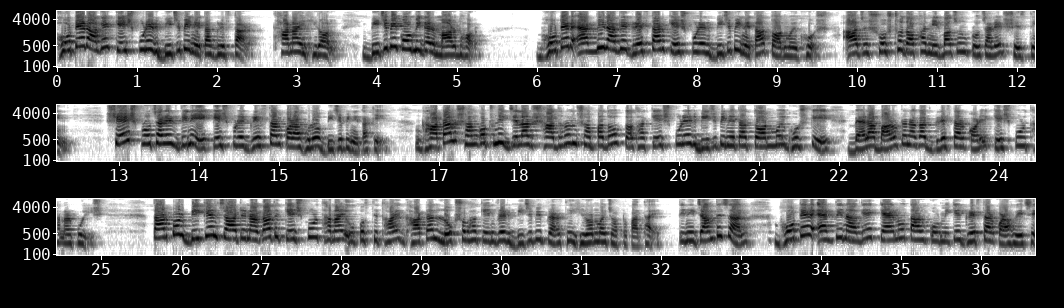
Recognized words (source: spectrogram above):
ভোটের আগে কেশপুরের বিজেপি নেতা গ্রেফতার, থানায় হিরণ, বিজেপি কর্মীদের মারধর। ভোটের একদিন আগে গ্রেফতার কেশপুরের বিজেপি নেতা তন্ময় ঘোষ। আজ ষষ্ঠ দফা নির্বাচন প্রচারের শেষ দিন। শেষ প্রচারের দিনে কেশপুরে গ্রেফতার করা হলো বিজেপি নেতাকে। ঘাটাল সাংগঠনিক জেলার সাধারণ সম্পাদক তথা কেশপুরের বিজেপি নেতা তন্ময় ঘোষকে বেলা বারোটা নাগাদ গ্রেফতার করে কেশপুর থানার পুলিশ। তারপর বিকেল চারটে নাগাদ কেশপুর থানায় উপস্থিত হয় ঘাটাল লোকসভা কেন্দ্রের বিজেপি প্রার্থী হিরণময় চট্টোপাধ্যায় তিনি জানতে চান ভোটের একদিন আগে কেন তার কর্মীকে গ্রেফতার করা হয়েছে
